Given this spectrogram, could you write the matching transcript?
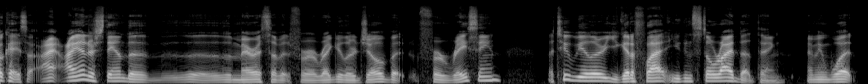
okay. So I, I understand the, the the merits of it for a regular Joe, but for racing, a tubular, you get a flat, you can still ride that thing. I mean, what?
